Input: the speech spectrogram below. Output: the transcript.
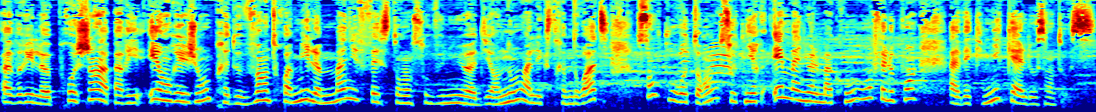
avril prochain à Paris et en région. Près de 23 000 manifestants sont venus euh, dire non à l'extrême droite sans pour autant soutenir Emmanuel Macron. On fait le point avec Mickaël Dos Santos.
